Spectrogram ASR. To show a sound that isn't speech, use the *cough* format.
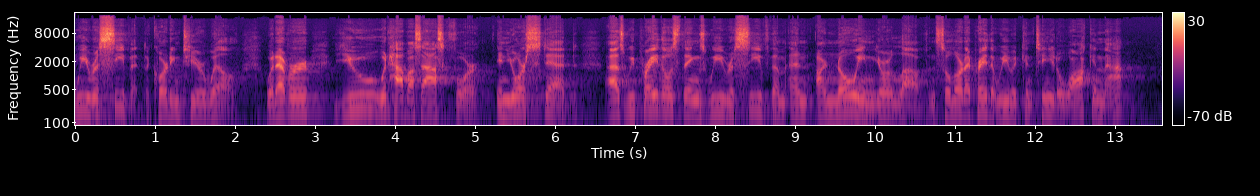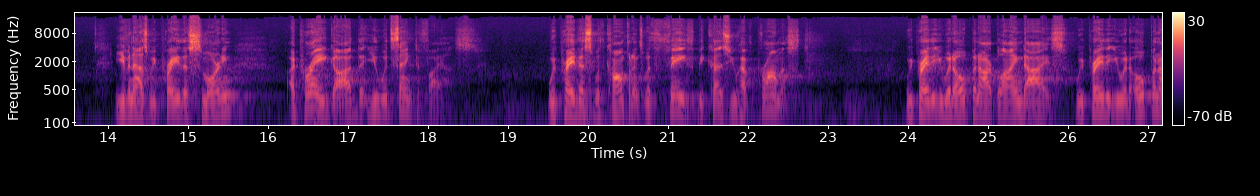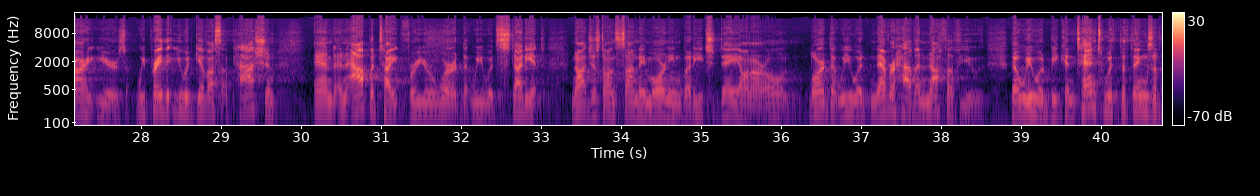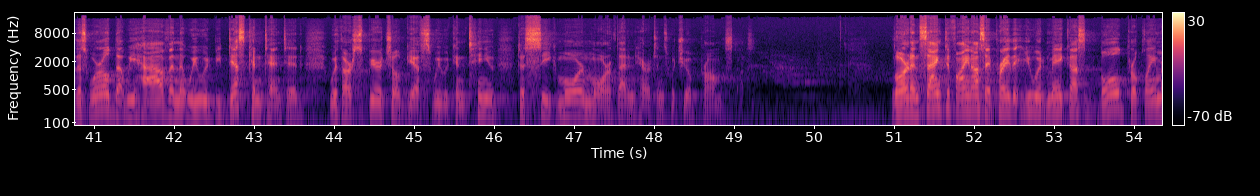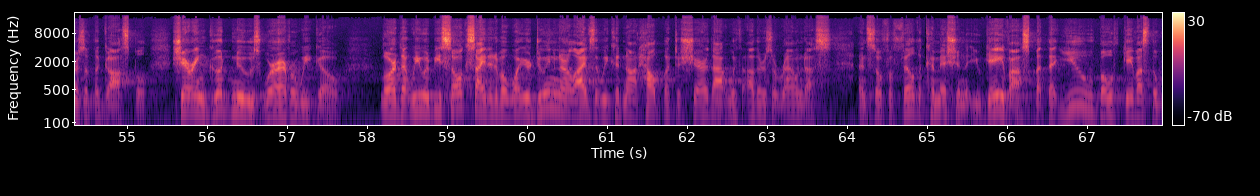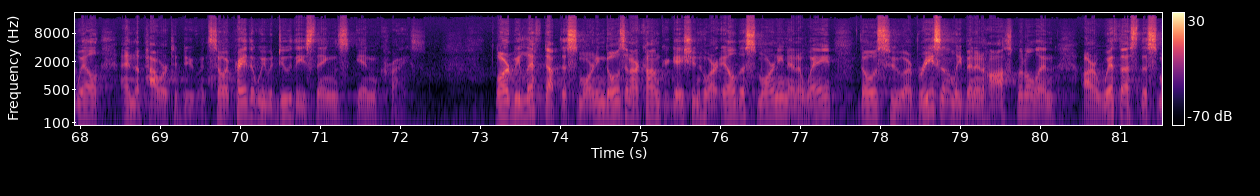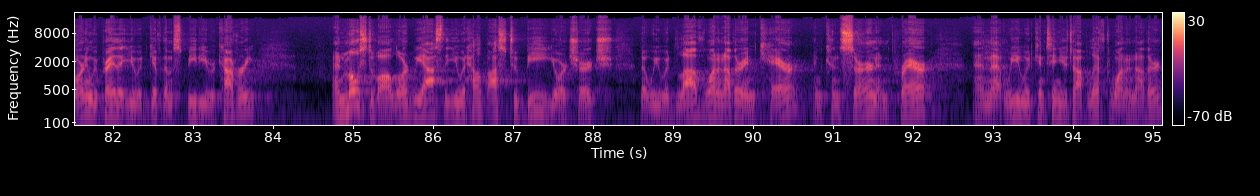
we receive it according to your will. Whatever you would have us ask for in your stead, as we pray those things, we receive them and are knowing your love. And so, Lord, I pray that we would continue to walk in that. Even as we pray this morning, I pray, God, that you would sanctify us. We pray this with confidence, with faith, because you have promised. We pray that you would open our blind eyes. We pray that you would open our ears. We pray that you would give us a passion and an appetite for your word, that we would study it not just on Sunday morning, but each day on our own. Lord, that we would never have enough of you, that we would be content with the things of this world that we have, and that we would be discontented with our spiritual gifts. We would continue to seek more and more of that inheritance which you have promised us. Lord, in sanctifying us, I pray that you would make us bold proclaimers of the gospel, sharing good news wherever we go. Lord, that we would be so excited about what you're doing in our lives that we could not help but to share that with others around us. And so fulfill the commission that you gave us, but that you both gave us the will and the power to do. And so I pray that we would do these things in Christ. Lord, we lift up this morning those in our congregation who are ill this morning and away, those who have recently been in hospital and are with us this morning. We pray that you would give them speedy recovery. And most of all, Lord, we ask that you would help us to be your church, that we would love one another in care and concern and prayer, and that we would continue to uplift one another.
